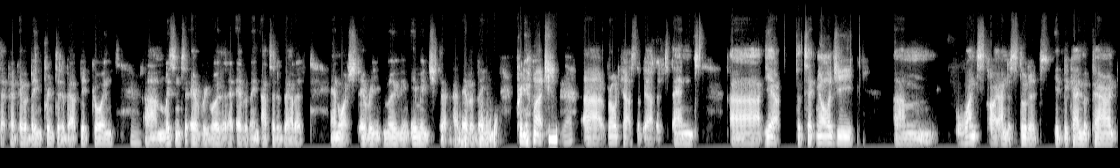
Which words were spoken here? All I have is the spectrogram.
that had ever been printed about Bitcoin, Hmm. um, listened to every word that had ever been uttered about it, and watched every moving image that had ever been pretty much Yeah. uh, broadcast about it. And uh, yeah, the technology, um, once I understood it, it became apparent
